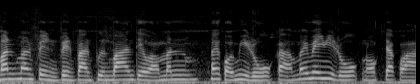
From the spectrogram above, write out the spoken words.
มันมันเป็นเป็นปานพื้นบ้านแต่ว่ามันไม่ค่อยมีโรคอะไม่ไม่มีโรคนอกจากว่า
